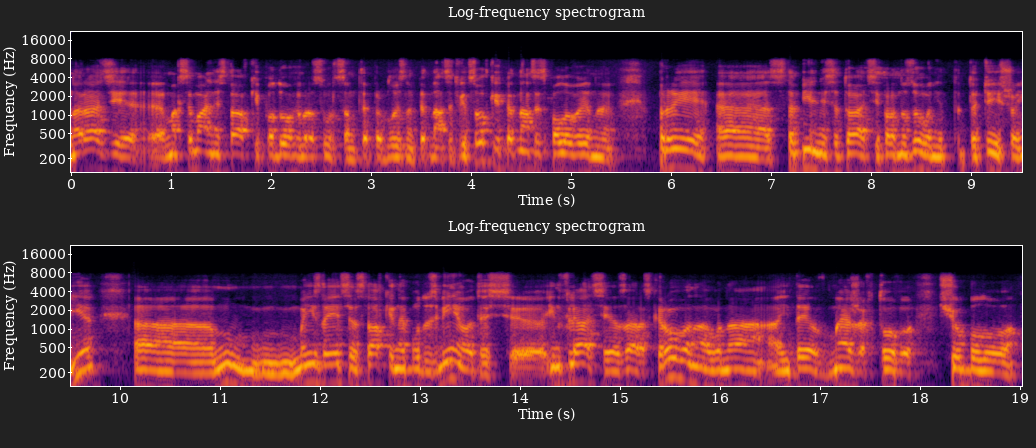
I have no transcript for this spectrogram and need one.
Наразі е, максимальні ставки по довгим ресурсам це приблизно 15%, 15,5%. При е, стабільній ситуації прогнозовані т- ті, що є. ну, Мені здається, ставки не будуть змінюватись. Інфляція зараз керована, вона йде в межах того, що було.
